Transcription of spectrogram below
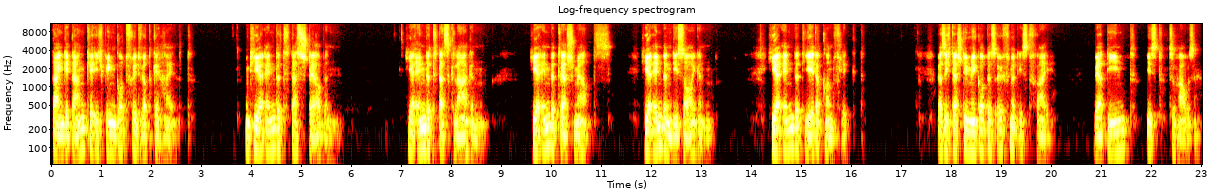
Dein Gedanke, ich bin Gottfried, wird geheilt. Und hier endet das Sterben. Hier endet das Klagen. Hier endet der Schmerz. Hier enden die Sorgen. Hier endet jeder Konflikt. Wer sich der Stimme Gottes öffnet, ist frei. Wer dient, ist zu Hause.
